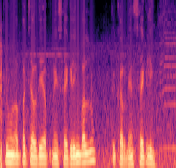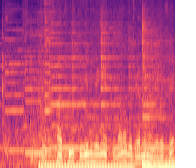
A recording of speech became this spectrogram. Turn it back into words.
ਤੇ ਹੁਣ ਆਪਾਂ ਚੱਲਦੇ ਹਾਂ ਆਪਣੀ ਸਾਈਕਲਿੰਗ ਵੱਲ ਨੂੰ ਤੇ ਕਰਦੇ ਹਾਂ ਸਾਈਕਲਿੰਗ ਹਾਥੀ ਚੀਜ਼ੇ ਹੈਗੇ ਇੱਥੇ ਬਾਹਲਾ ਕੁਛ ਹੈ ਬਣਾਇਆ ਵੈਸੇ।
